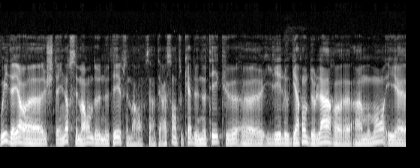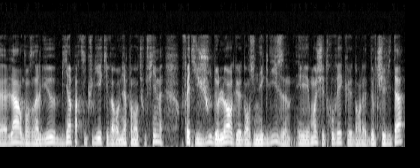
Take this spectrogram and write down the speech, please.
Oui, d'ailleurs, euh, Steiner, c'est marrant de noter, c'est marrant, c'est intéressant en tout cas de noter que euh, il est le garant de l'art euh, à un moment et l'art dans un lieu bien particulier qui va revenir pendant tout le film. En fait, il joue de l'orgue dans une église et moi j'ai trouvé que dans la Dolce Vita,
